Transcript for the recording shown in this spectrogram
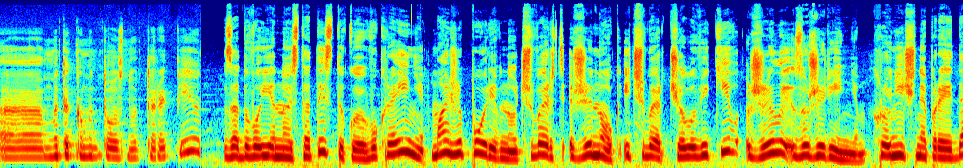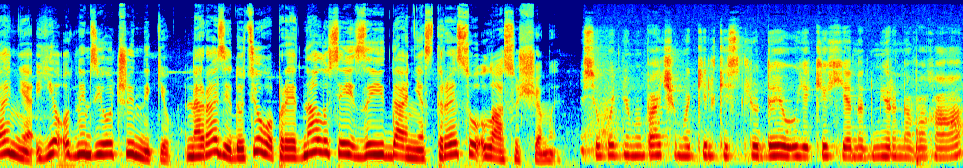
е, медикаментозну терапію. За довоєнною статистикою в Україні майже порівну чверть жінок і чверть чоловіків жили з ожирінням. Хронічне переїдання є одним з його чинників. Наразі до цього приєдналося й заїдання стресу ласощами. Сьогодні ми бачимо кількість людей, у яких є надмірна вага,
